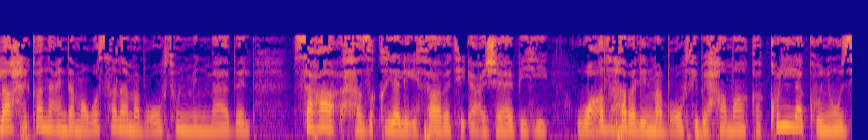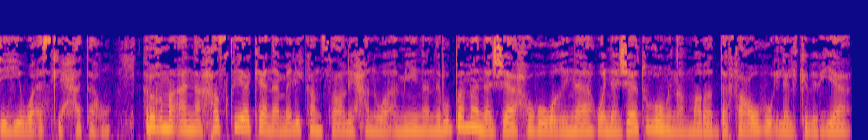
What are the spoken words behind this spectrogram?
لاحقا عندما وصل مبعوث من مابل سعى حزقيا لإثارة إعجابه وأظهر للمبعوث بحماقة كل كنوزه وأسلحته. رغم أن حزقيا كان ملكا صالحا وأمينا ربما نجاحه وغناه ونجاته من المرض دفعوه إلى الكبرياء.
